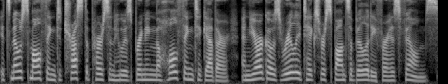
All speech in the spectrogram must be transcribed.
it's no small thing to trust the person who is bringing the whole thing together, and Yorgos really takes responsibility for his films.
